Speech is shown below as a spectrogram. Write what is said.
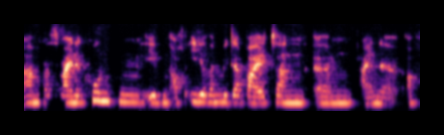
ähm, dass meine Kunden eben auch ihren Mitarbeitern ähm, eine, auf,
